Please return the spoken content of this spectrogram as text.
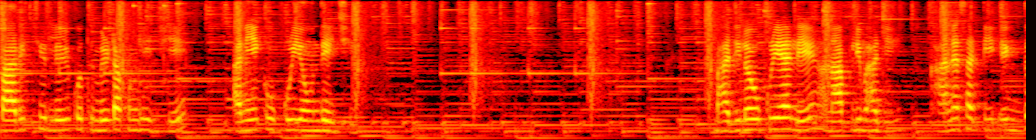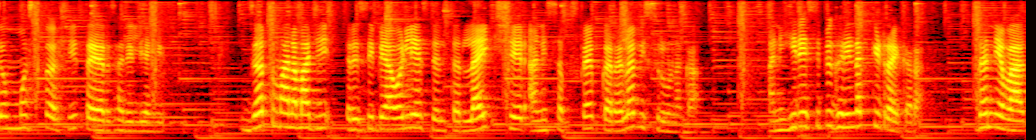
बारीक चिरलेली कोथिंबीर टाकून घ्यायची आणि एक उकळी येऊन द्यायची. भाजीला उकळी आले आणि आपली भाजी खाण्यासाठी एकदम मस्त अशी तयार झालेली आहे. जर तुम्हाला माझी रेसिपी आवडली असेल तर लाईक शेअर आणि सबस्क्राईब करायला विसरू नका. आणि ही रेसिपी घरी नक्की ट्राय करा. धन्यवाद.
